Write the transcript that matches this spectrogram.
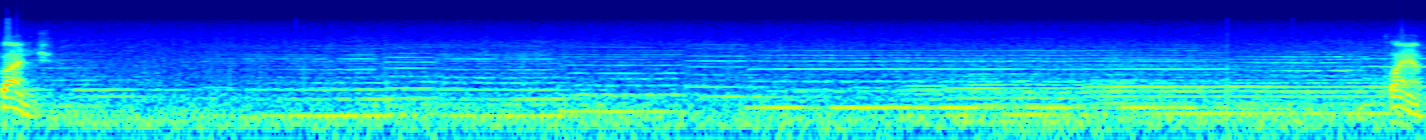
Sponge. Clamp.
